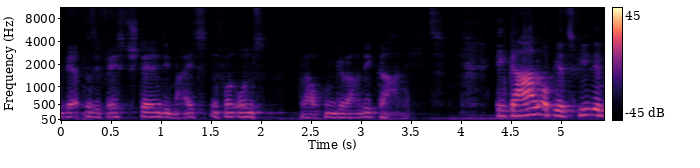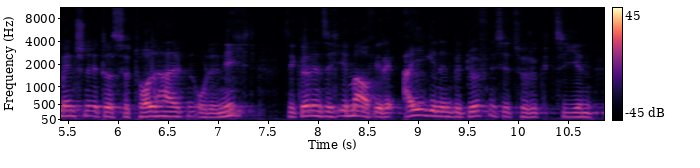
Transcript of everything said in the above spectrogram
werden Sie feststellen, die meisten von uns brauchen gerade gar nichts. Egal, ob jetzt viele Menschen etwas für toll halten oder nicht, Sie können sich immer auf Ihre eigenen Bedürfnisse zurückziehen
